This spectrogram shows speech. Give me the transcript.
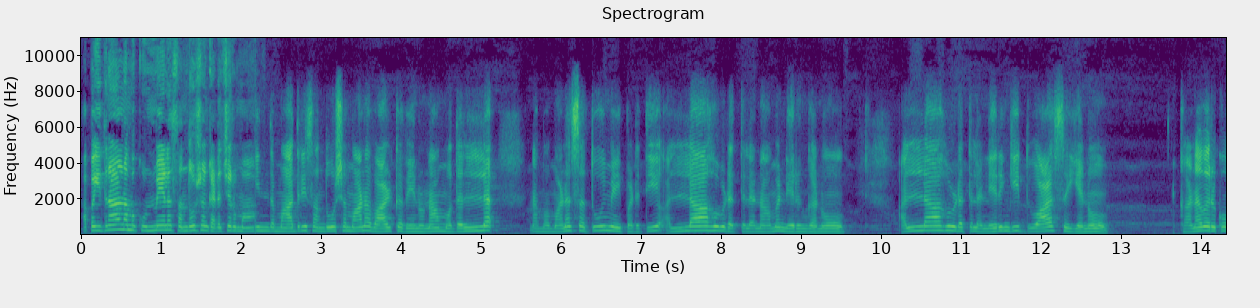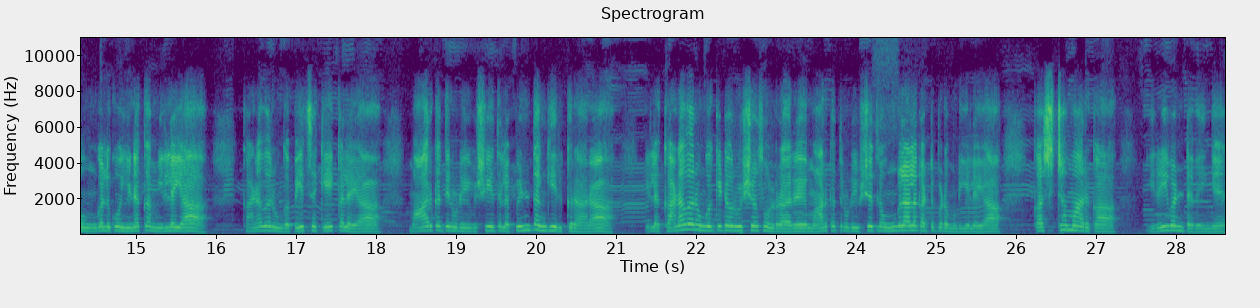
அப்போ இதனால் நமக்கு உண்மையில சந்தோஷம் கிடைச்சிருமா? இந்த மாதிரி சந்தோஷமான வாழ்க்கை வேணும்னா முதல்ல நம்ம மனசை தூய்மைப்படுத்தி அல்லாஹுவிடத்தில் நாம் நெருங்கணும். அல்லாஹுவிடத்தில் நெருங்கி துவா செய்யணும். கணவருக்கும் உங்களுக்கும் இணக்கம் இல்லையா? கணவர் உங்க பேச்சை கேட்கலையா? மார்க்கத்தினுடைய விஷயத்துல பின்தங்கி இருக்கிறாரா? இல்லை கணவர் உங்ககிட்ட ஒரு விஷயம் சொல்றாரு மார்க்கத்தினுடைய விஷயத்துல உங்களால கட்டுப்பட முடியலையா? கஷ்டமா இருக்கா? இறைவன்கிட்ட வைங்க.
